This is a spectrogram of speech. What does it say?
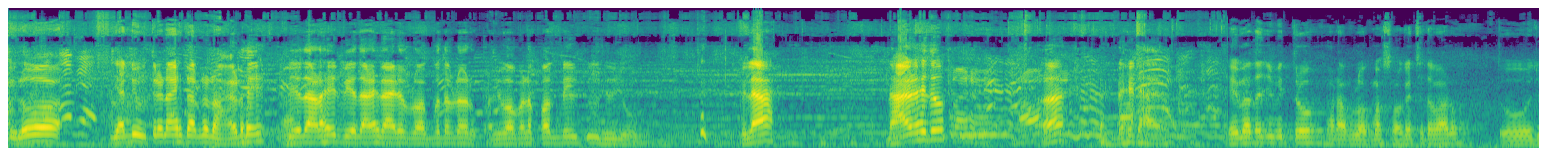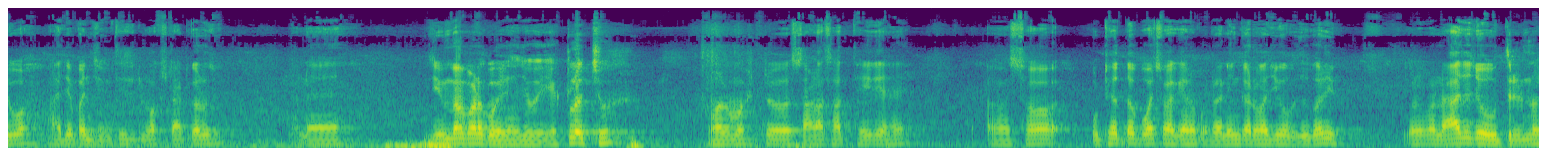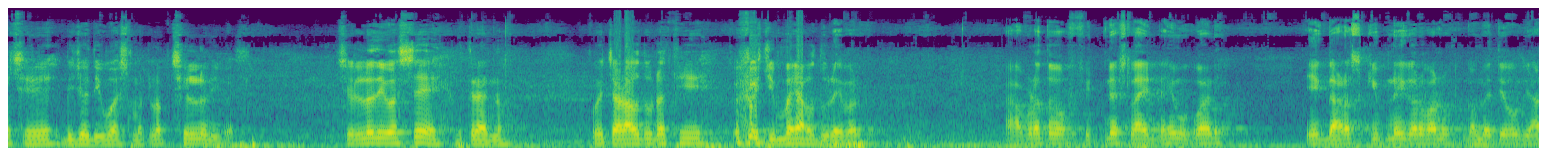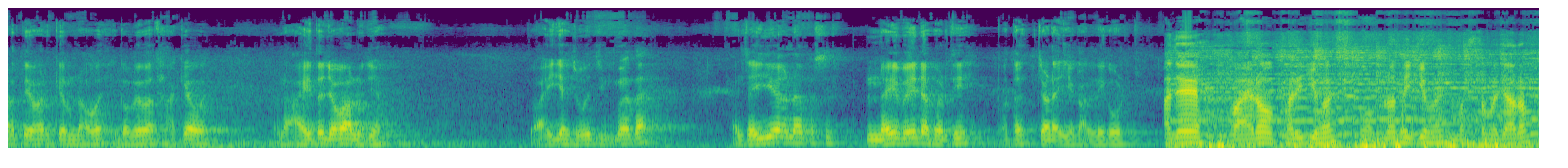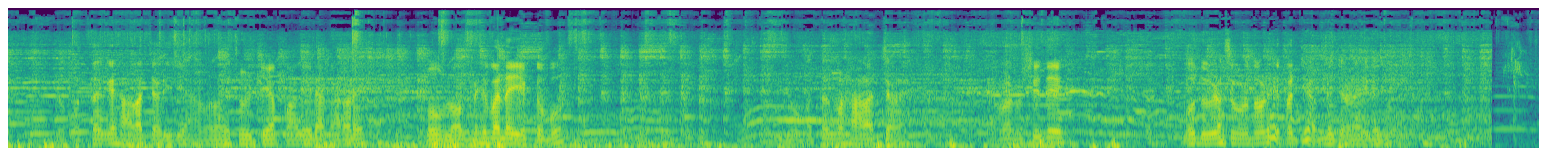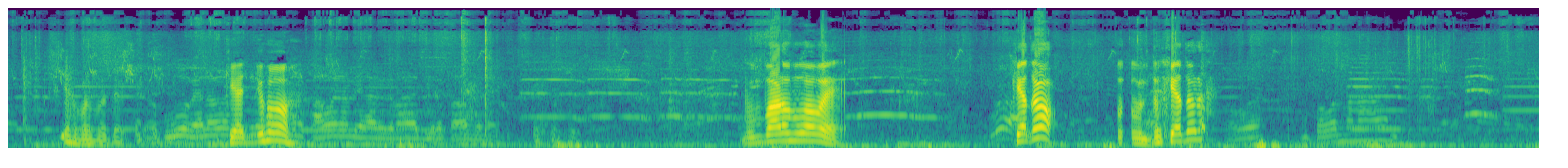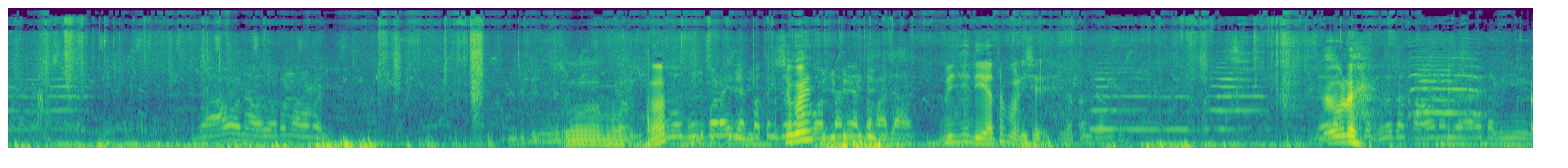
પેલો જ્યાંની ઉત્તરાયણ આવી તમને નાયો નહીં. બે દાડા બે દાડા નાયો બ્લોગમાં તમને જોવા મને પગ નહીં શું થયું, જુઓ. પેલા? નાયો નહીં તું? હા? નહીં નાયો. જય માતાજી મિત્રો, મારા બ્લોગમાં સ્વાગત છે તમારું. તો જુઓ, આજે પણ જીમથી જ બ્લોગ સ્ટાર્ટ કરું છું. અને જીમમાં પણ કોઈ નહીં જો એકલો જ છું. ઓલમોસ્ટ સાડા સાત થઈ રહ્યા છે. છ, ઉઠ્યો તો પાંચ વાગ્યાનો પણ રનિંગ કરવા જેવું બધું કર્યું. બરોબર. ને આજે જો ઉત્તરાયણનો છે, બીજો દિવસ, મતલબ છેલ્લો દિવસ. છેલ્લો દિવસ છે ઉત્તરાયણનો. કોઈ ચડાવતું નથી, કોઈ જીમમાં આવતું રહે બરાબર. આપણે તો ફિટનેસ લાઈન નહીં મૂકવાની. એક દાડો સ્કીપ નહીં કરવાનું. ગમે તેવો વ્યાર તહેવાર કેમ ના હોય, ગમે એવા થાક્યા હોય. અને આવી તો જવાનું છે. તો આવી ગયા જો જીમમાં હતા. જઈએ અને પછી નહીં ભાઈ ને ફરતી, પતંગ ચડાવીએ કાલની ગોળ. આજે વાયરો ફરી ગયો હોય પોપલો થઈ ગયો હોય, મસ્ત મજાનો. પતંગે હારા ચડી ગયા પણ હવે થોડી ટેપ વાગેના કારણે બહુ વ્લોગ નહીં બનાવી એક તો બહુ બીજો હારા જ ચડે. એમાં ઋષિદે બહુ દોડા છોડતો નહીં પછી અમને ચડાવી લેજો ક્યાં પણ પતંગ? ખેંચજો બૂમ પાડો હું હવે? ખેતો ઊંધું ખેતો ને? બીજી દિયા તો પડી છે.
